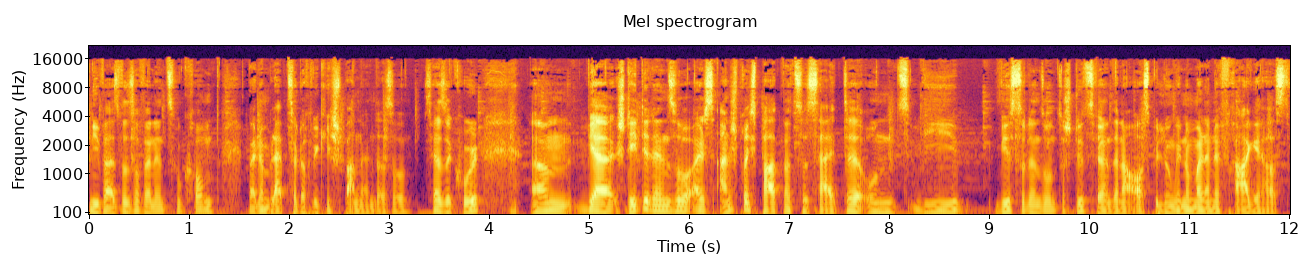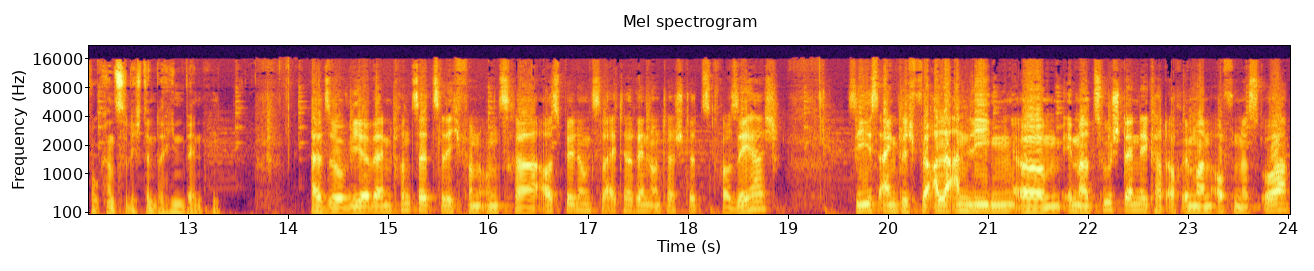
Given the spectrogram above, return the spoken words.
nie weiß, was auf einen zukommt, weil dann bleibt es halt auch wirklich spannend. Also sehr, sehr cool. Ähm, wer steht dir denn so als Ansprechpartner zur Seite und wie wirst du denn so unterstützt während deiner Ausbildung, wenn du mal eine Frage hast? Wo kannst du dich denn da hinwenden? Also wir werden grundsätzlich von unserer Ausbildungsleiterin unterstützt, Frau Sehasch. Sie ist eigentlich für alle Anliegen ähm, immer zuständig, hat auch immer ein offenes Ohr.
